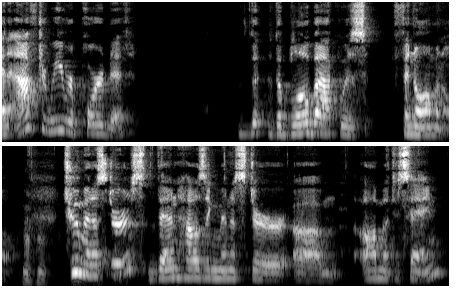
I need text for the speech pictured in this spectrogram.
and after we reported it, the, the blowback was phenomenal. Mm-hmm. Two ministers, then Housing Minister um, Ahmed Hussen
